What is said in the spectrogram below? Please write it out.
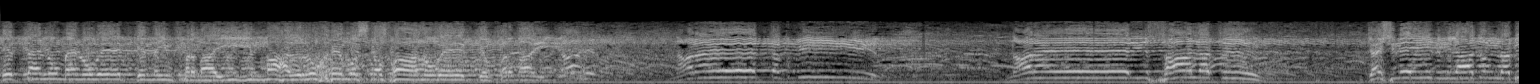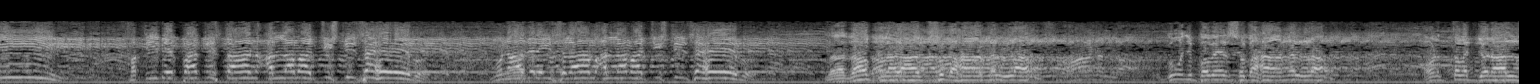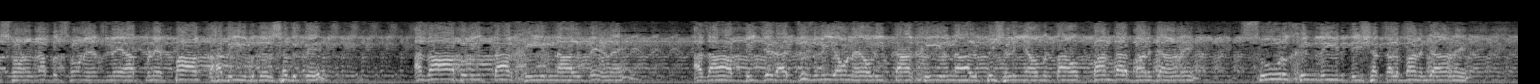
اے تینو مینوں ویکھ کے نہیں فرمائی، محل رخ مصطفی نو ویکھ کے فرمائی۔ نعرہ رسالت، جشن عید میلاد النبی خطیب پاکستان علامہ چشتی صاحب، مناظر اسلام علامہ چشتی صاحب۔ ذرا سبحان اللہ سبحان اللہ گونج پوے سبحان اللہ ہوں توجہ نال سن، رب سونے نے اپنے پاک حبیب دے صدقے عذاب بھی تاخیر نال دینا ہے عذاب بھی جڑا جزوی آنا وہ بھی تاخیر نال پچھلیاں امتاں باندر بن جانے، سور خنزیر دی شکل بن جانے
